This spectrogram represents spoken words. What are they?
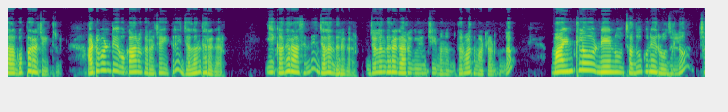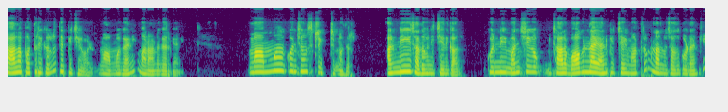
చాలా గొప్ప రచయిత్రులు. అటువంటి ఒకానొక రచయిత్రి జలంధర గారు. ఈ కథ రాసింది జలంధర గారు. జలంధర గారి గురించి మనం తర్వాత మాట్లాడుకుందాం. మా ఇంట్లో నేను చదువుకునే రోజుల్లో చాలా పత్రికలు తెప్పించేవాళ్ళు. మా అమ్మ కానీ మా నాన్నగారు కానీ మా అమ్మ కొంచెం స్ట్రిక్ట్ మదర్. అన్నీ చదవనిచ్చేది కాదు. కొన్ని మంచిగా చాలా బాగున్నాయి అనిపించేవి మాత్రం నన్ను చదువుకోవడానికి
